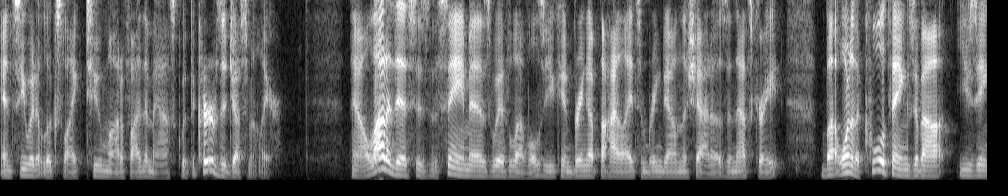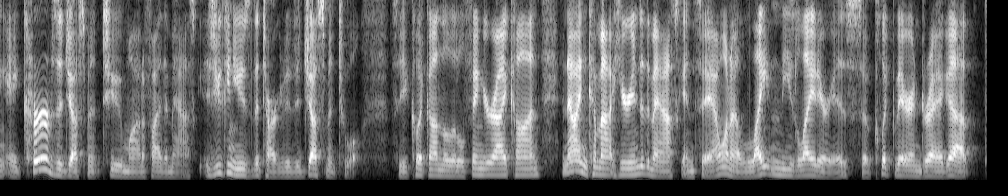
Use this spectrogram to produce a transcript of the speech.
and see what it looks like to modify the mask with the curves adjustment layer. Now, a lot of this is the same as with levels. You can bring up the highlights and bring down the shadows, and that's great. But one of the cool things about using a curves adjustment to modify the mask is you can use the targeted adjustment tool. So you click on the little finger icon, and now I can come out here into the mask and say, I want to lighten these light areas. So click there and drag up.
